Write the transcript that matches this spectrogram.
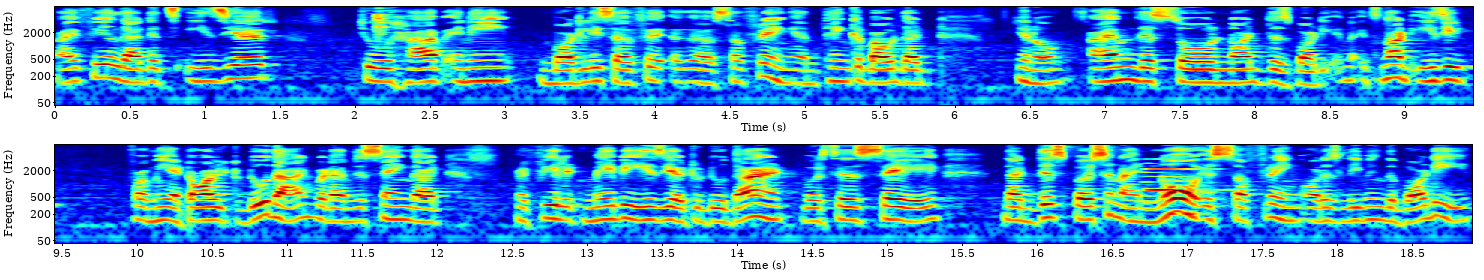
i feel that it's easier to have any bodily suffer- uh, suffering and think about that you know i am this soul not this body. And it's not easy for me at all to do that but i'm just saying that i feel it may be easier to do that versus say that this person i know is suffering or is leaving the body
